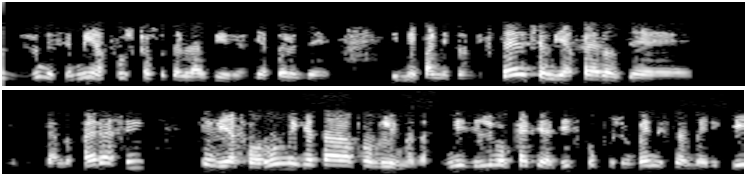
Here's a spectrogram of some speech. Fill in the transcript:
ότι ζουν σε μία φούσκα στο Τελαβή. Ενδιαφέρονται, είναι πανιδονιστέ, ενδιαφέρονται για την καλοπέραση και διαφορούν για τα προβλήματα. Θυμίζει λίγο κάτι αντίστοιχο που συμβαίνει στην Αμερική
